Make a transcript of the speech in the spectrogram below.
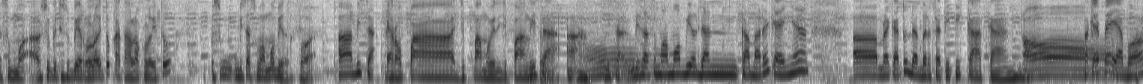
semua eh, supir-supir lo itu katalog lo itu bisa semua mobil bawa. Eh, bisa. Eropa, Jepang, mobil Jepang gitu. Bisa, ah, ah. Oh. bisa, bisa semua mobil dan kabarnya kayaknya eh, mereka itu udah bersertifikat kan. Oh. Pakai P ya, Bol.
